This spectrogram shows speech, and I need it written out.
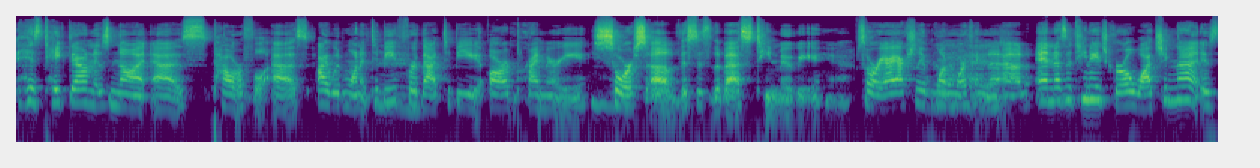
his takedown is not as powerful as I would want it to be hmm. for that to be our primary hmm. source of this is the best teen movie. Yeah. Sorry, I actually have one Go more thing to add. And as a teenage girl, watching that is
